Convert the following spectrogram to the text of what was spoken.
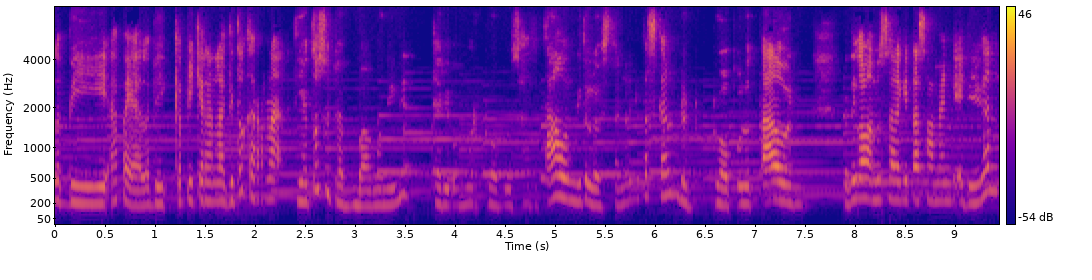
lebih apa ya lebih kepikiran lagi tuh karena dia tuh sudah membangun ini dari umur 21 tahun gitu loh. Sedangkan kita sekarang udah 20 tahun. Berarti kalau misalnya kita samain kayak dia kan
